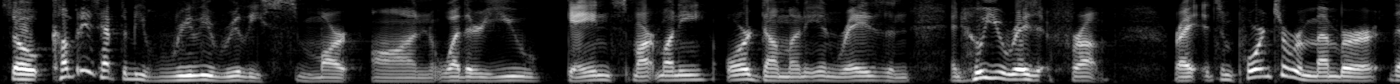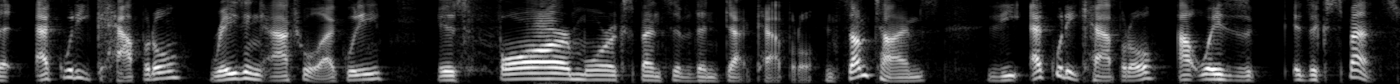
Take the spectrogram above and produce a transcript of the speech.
So companies have to be really, really smart on whether you gain smart money or dumb money and raise and, and who you raise it from. Right? It's important to remember that equity capital, raising actual equity, is far more expensive than debt capital. And sometimes the equity capital outweighs its expense,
